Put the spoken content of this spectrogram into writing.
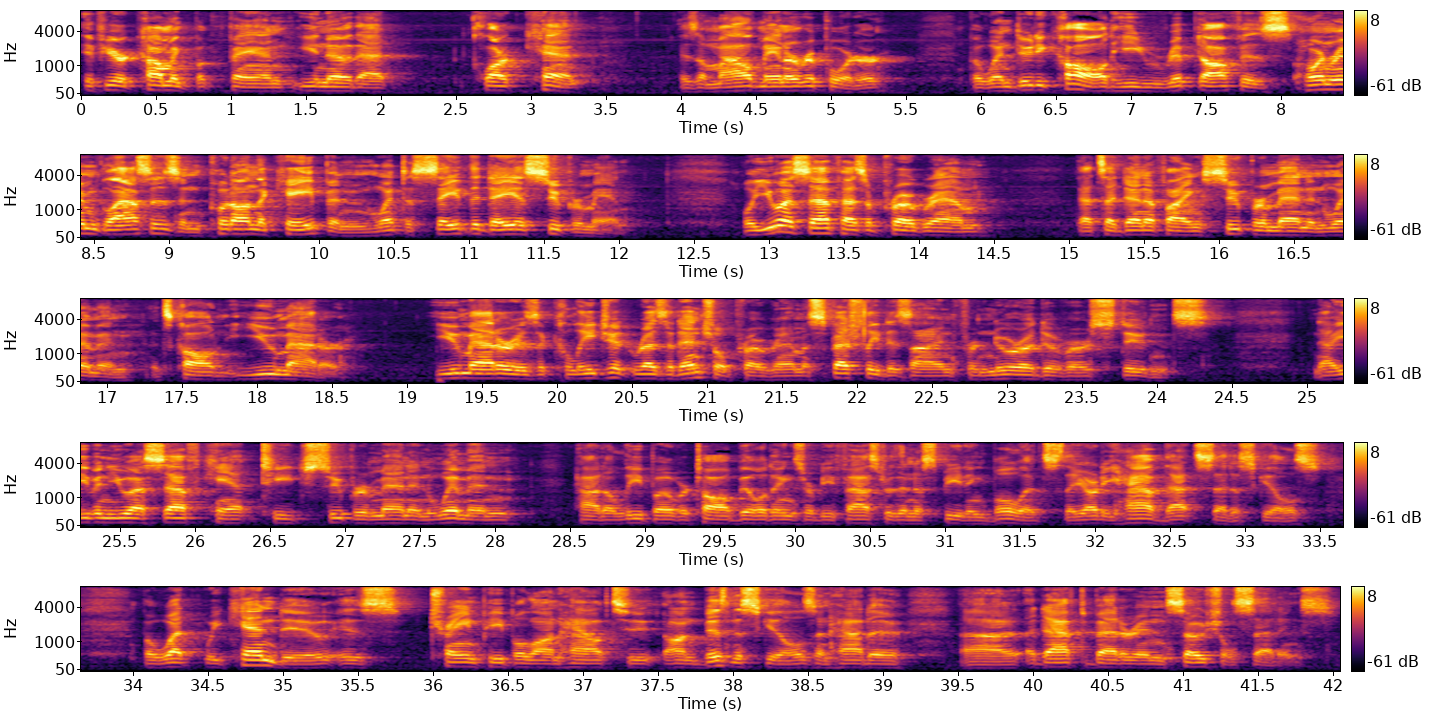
if you're a comic book fan, you know that Clark Kent is a mild mannered reporter, but when duty called, he ripped off his horn rimmed glasses and put on the cape and went to save the day as Superman. Well, USF has a program that's identifying supermen and women. It's called UMatter. You Matter is a collegiate residential program especially designed for neurodiverse students. Now, even USF can't teach supermen and women how to leap over tall buildings or be faster than a speeding bullets. They already have that set of skills. But what we can do is train people on how to on business skills and how to uh, adapt better in social settings.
